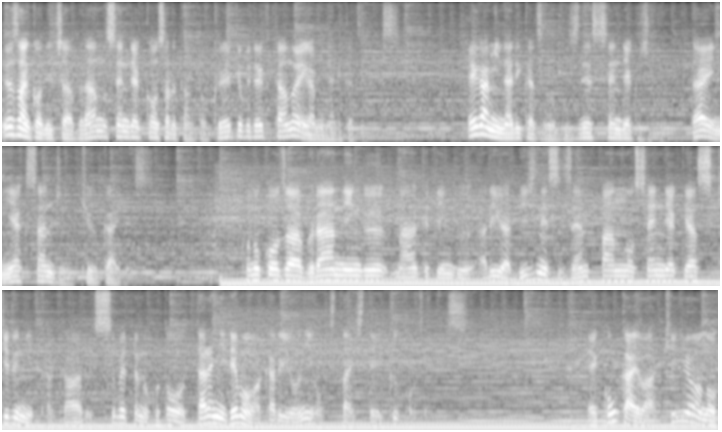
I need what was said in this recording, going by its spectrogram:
皆さんこんにちは。ブランド戦略コンサルタントクリエイティブディレクターの江上成和です。江上成和のビジネス戦略塾第239回です。この講座はブランディングマーケティングあるいはビジネス全般の戦略やスキルに関わる全てのことを誰にでも分かるようにお伝えしていく講座です。え今回は企業の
